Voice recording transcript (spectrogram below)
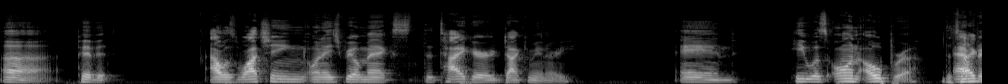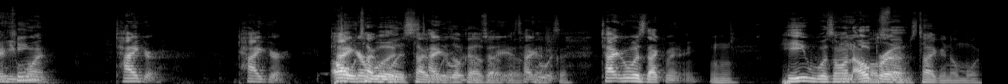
uh, pivot. I was watching on HBO Max the Tiger documentary, and he was on Oprah The after Tiger he King? won. Tiger, Tiger, Oh, Tiger Woods, Tiger Woods. Okay, I'm okay, okay, yes, Tiger okay, Woods. okay. Tiger Woods documentary. Mm-hmm. He was on most Oprah. Tiger no more.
